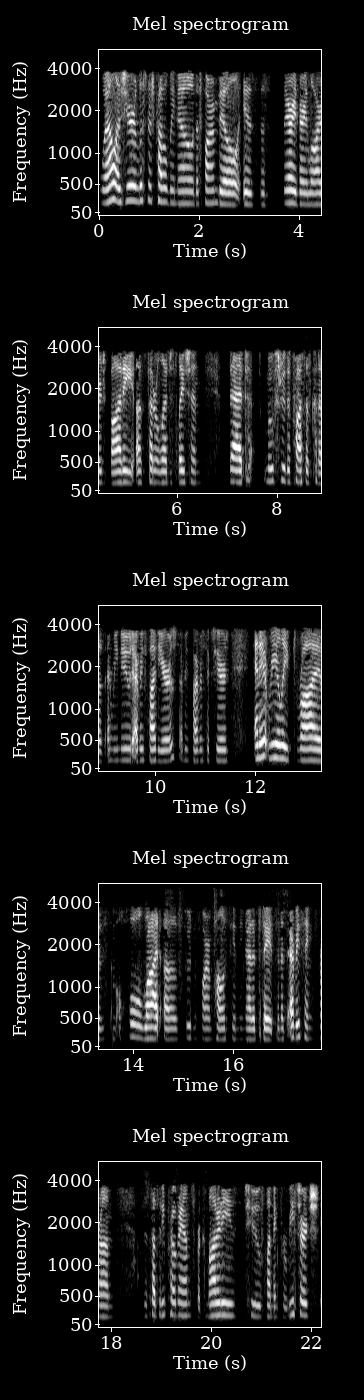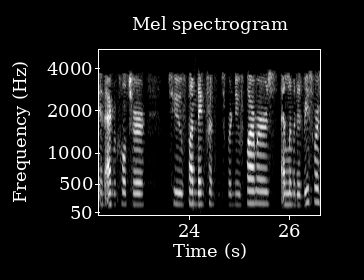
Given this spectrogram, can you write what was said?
Well as your listeners probably know the farm bill is this very very large body of federal legislation that moves through the process kind of and renewed every 5 years every 5 or 6 years and it really drives a whole lot of food and farm policy in the United States and it's everything from the subsidy programs for commodities to funding for research in agriculture to funding, for instance, for new farmers and limited resource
